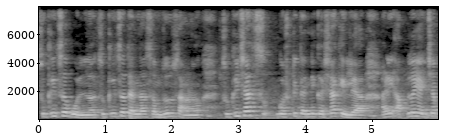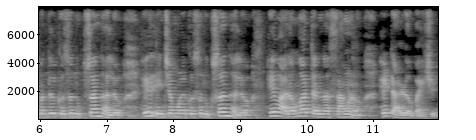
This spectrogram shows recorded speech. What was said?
चुकीचं बोलणं चुकीचं त्यांना समजून सांगणं चुकीच्याच गोष्टी त्यांनी कशा केल्या आणि आपलं यांच्याबद्दल कसं नुकसान झालं हे यांच्यामुळे कसं नुकसान झालं हे वारंवार त्यांना सांगणं हे टाळलं पाहिजे.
